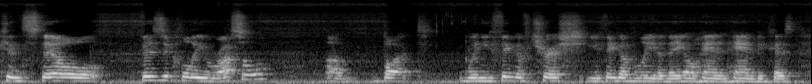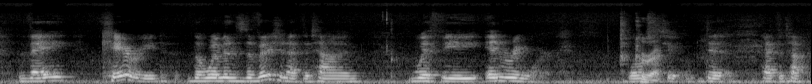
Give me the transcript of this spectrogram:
can still physically wrestle. Um, but when you think of Trish, you think of Lita. They go hand in hand because they carried the women's division at the time with the in-ring work. Those Correct. two did at the time.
